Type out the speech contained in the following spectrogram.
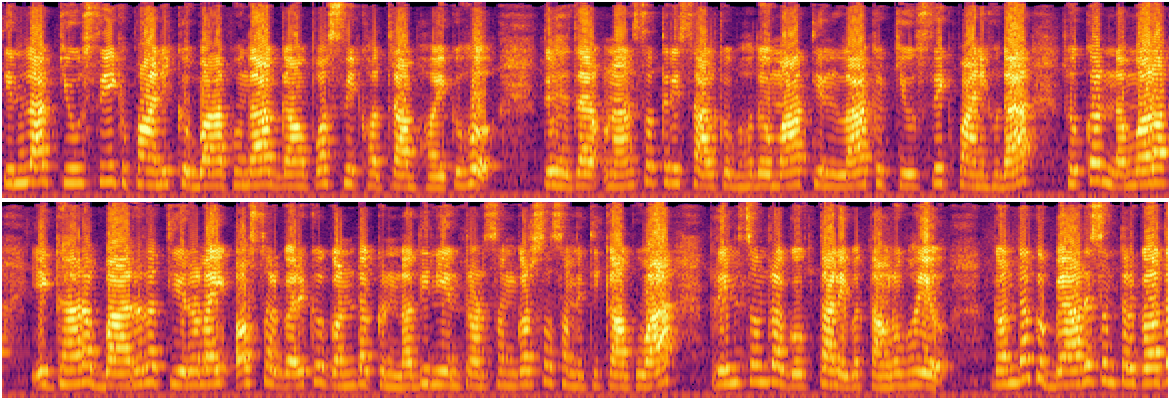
तीन लाख युसेक पानीको बहाव हुँदा गाउँ पस्ने खतरा भएको हो। दुई सालको भदौमा तीन लाख क्युसेक पानी हुँदा ठोक्कर नम्बर एघार बाह्र र तेह्रलाई असर गरेको गण्डक नदी नियन्त्रण संघर्ष समितिका अगुवा प्रेमचन्द्र गुप्ताले बताउनुभयो। गण्डक ब्यारेज अन्तर्गत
